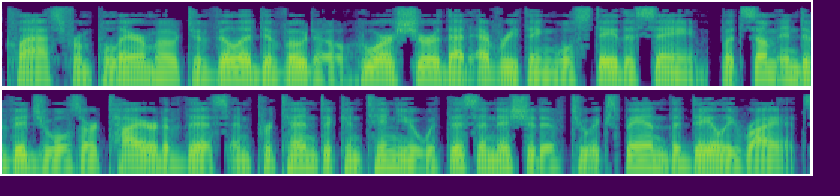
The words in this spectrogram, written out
class from Palermo to Villa Devoto who are sure that everything will stay the same, but some individuals are tired of this and pretend to continue with this initiative to expand the daily riots.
